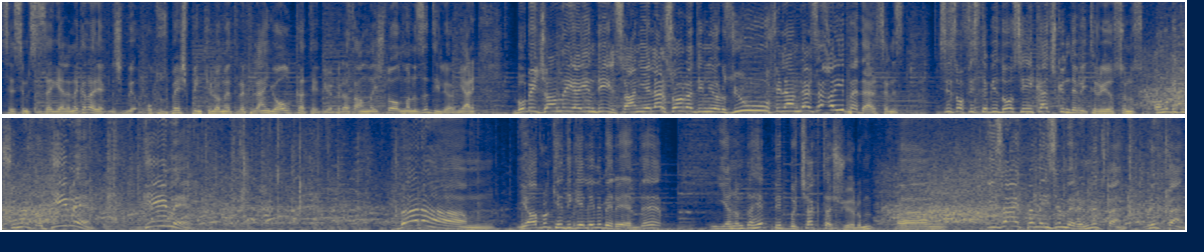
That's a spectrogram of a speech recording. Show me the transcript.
Sesim size gelene kadar yaklaşık bir 35 bin kilometre falan yol kat ediyor. Biraz anlayışlı olmanızı diliyorum. Yani bu bir canlı yayın değil. Saniyeler sonra dinliyoruz. Yuu filan derse ayıp edersiniz. Siz ofiste bir dosyayı kaç günde bitiriyorsunuz? Onu bir düşünürüz. Değil mi? Değil mi? Ben am, yavru kedi geleli beri evde yanımda hep bir bıçak taşıyorum. Ee, izah etmeme izin verin lütfen, lütfen.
